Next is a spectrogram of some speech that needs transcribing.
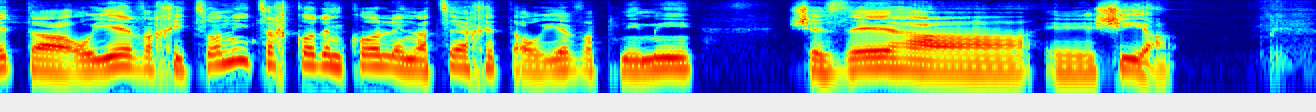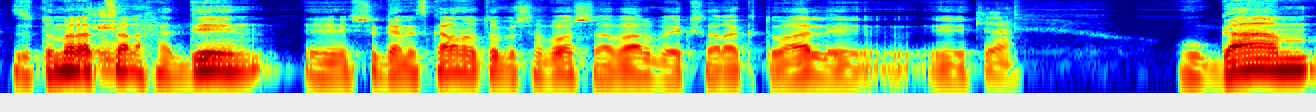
את האויב החיצוני, צריך קודם כל לנצח את האויב הפנימי, שזה השיעה. זאת אומרת, אה. צלאח א-דין, אה, שגם הזכרנו אותו בשבוע שעבר בהקשר אקטואלי, אה, כן. הוא גם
